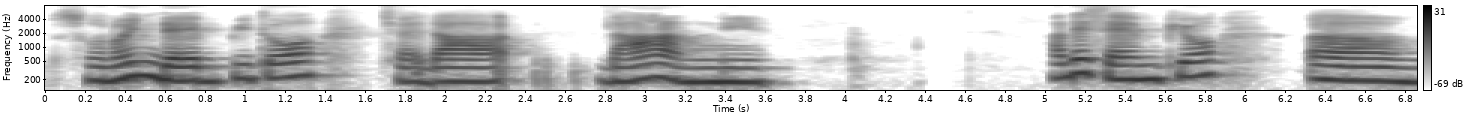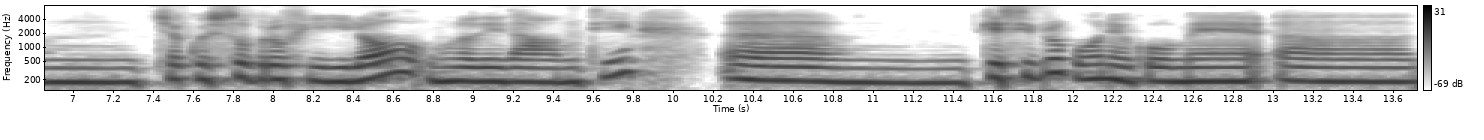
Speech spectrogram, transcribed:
sono in debito, cioè da, da anni. Ad esempio, um, c'è questo profilo, uno dei tanti, um, che si propone come uh,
